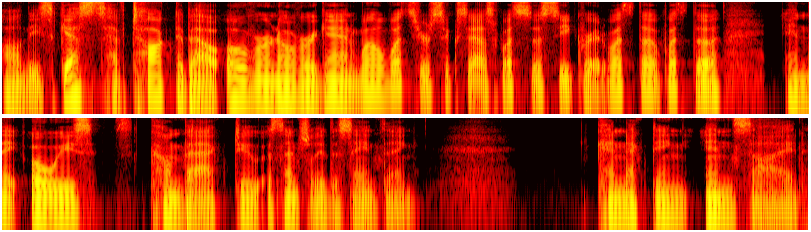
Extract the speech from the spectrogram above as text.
all these guests have talked about over and over again. Well, what's your success? What's the secret? What's the, what's the, and they always come back to essentially the same thing connecting inside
